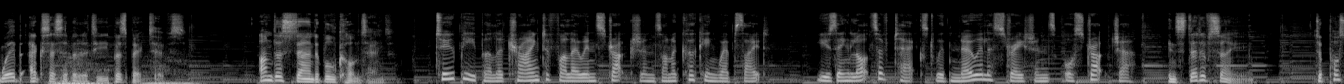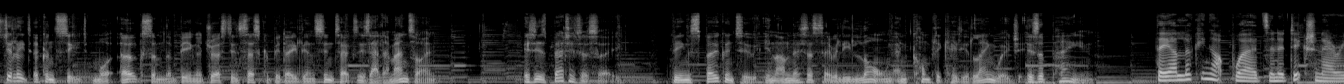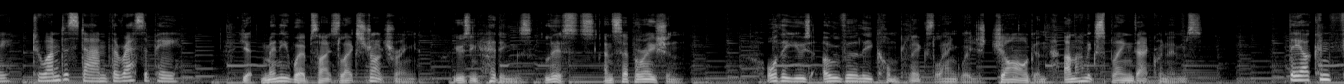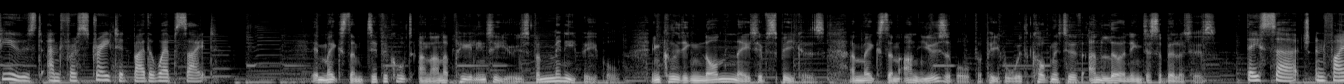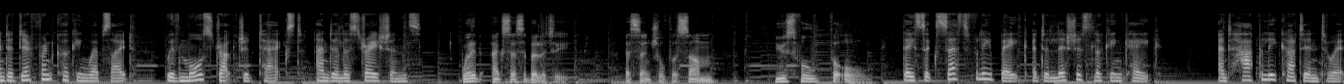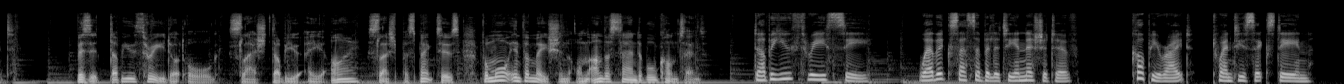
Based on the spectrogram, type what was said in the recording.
Web Accessibility Perspectives Understandable content. Two people are trying to follow instructions on a cooking website using lots of text with no illustrations or structure. Instead of saying, to postulate a conceit more irksome than being addressed in sesquipedalian syntax is adamantine, it is better to say, being spoken to in unnecessarily long and complicated language is a pain. They are looking up words in a dictionary to understand the recipe. Yet many websites lack structuring, using headings, lists, and separation. Or they use overly complex language, jargon, and unexplained acronyms. They are confused and frustrated by the website. It makes them difficult and unappealing to use for many people, including non-native speakers, and makes them unusable for people with cognitive and learning disabilities. They search and find a different cooking website with more structured text and illustrations. Web accessibility, essential for some, useful for all. They successfully bake a delicious looking cake and happily cut into it. Visit w3.org slash WAI slash perspectives for more information on understandable content. W3C Web Accessibility Initiative Copyright 2016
